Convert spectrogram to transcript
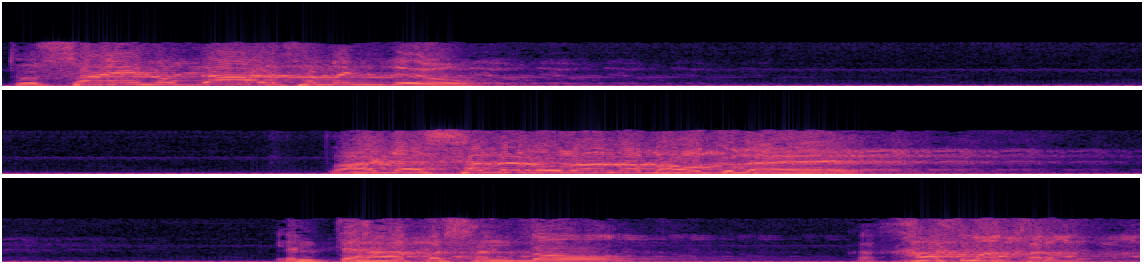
تسا یہ گال سمجھتے ہو۔ تا صدر روزانہ بھوکد ہے۔ انتہا پسندوں کا خاتمہ کر دو۔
